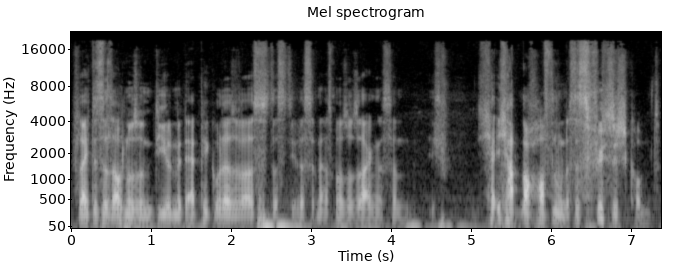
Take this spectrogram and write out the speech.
Vielleicht ist das auch nur so ein Deal mit Epic oder sowas, dass die das dann erstmal so sagen, dass dann. Ich, ich, habe noch Hoffnung, dass es physisch kommt.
